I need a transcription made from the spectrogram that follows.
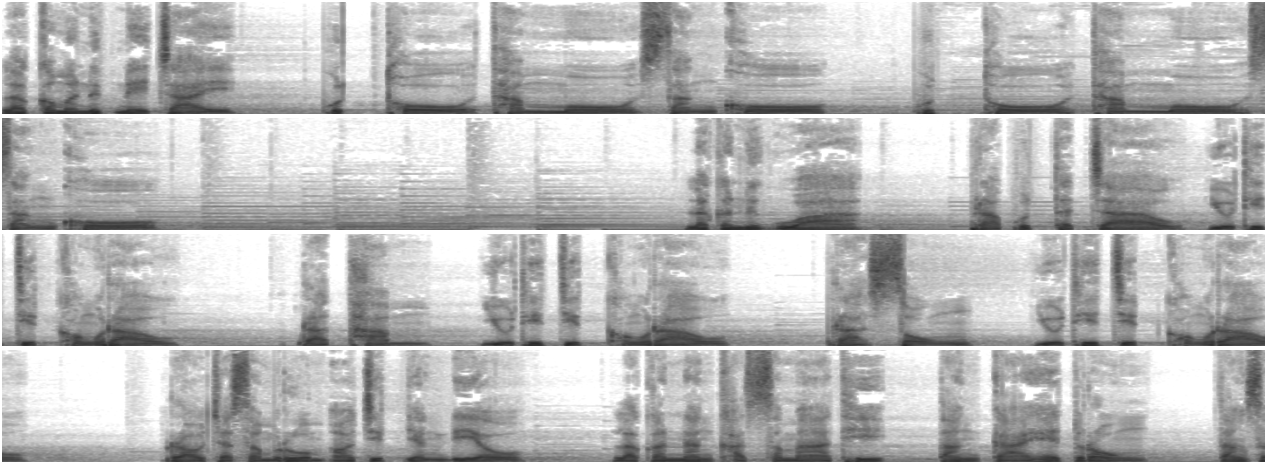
แล้วก็มานึกในใจ พุทโธธรรมโม สังโฆ พุทโธธรรมโม สังโฆ แล้วก็นึกว่า พระพุทธเจ้าอยู่ที่จิตของเรา พระธรรมอยู่ที่จิตของเรา พระสงฆ์อยู่ที่จิตของเรา เราจะสำรวมเอาจิตอย่างเดียว แล้วก็นั่งขัดสมาธิตั้งกายให้ตรง ตั้งส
